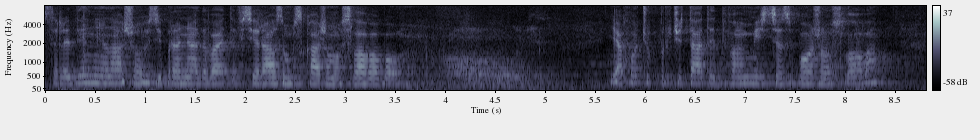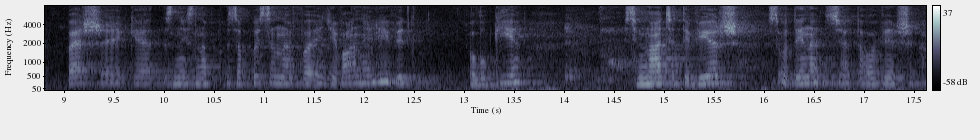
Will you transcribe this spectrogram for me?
В середині нашого зібрання давайте всі разом скажемо слава Богу. Я хочу прочитати два місця з Божого Слова. Перше, яке з них записане в Євангелії від Луки, 17 вірш з 11 віршика.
